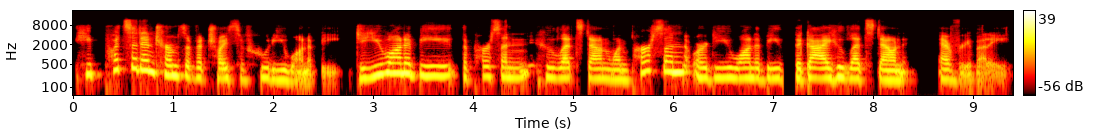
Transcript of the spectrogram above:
He puts it in terms of a choice of who do you want to be? Do you want to be the person who lets down one person, or do you want to be the guy who lets down everybody?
